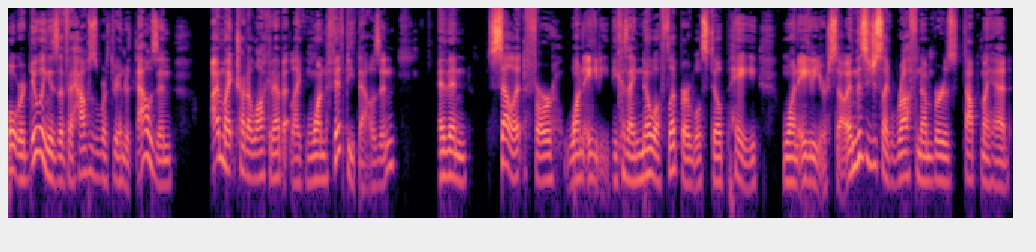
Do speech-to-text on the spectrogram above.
What we're doing is if a house is worth 300,000, I might try to lock it up at like 150,000 and then sell it for 180 because I know a flipper will still pay 180 or so. And this is just like rough numbers, top of my head.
